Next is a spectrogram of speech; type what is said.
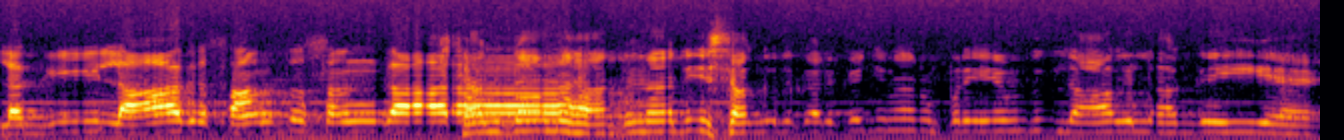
ਲੱਗੀ ਲਾਗ ਸੰਤ ਸੰਗਾਰਾ। ਸੰਤਾਂ ਮਹਾਤਮਾ ਦੀ ਸੰਗਤ ਕਰਕੇ ਜਿਨ੍ਹਾਂ ਨੂੰ ਪ੍ਰੇਮ ਦੀ ਲਾਗ ਲੱਗ ਗਈ ਹੈ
